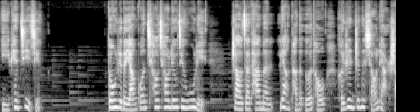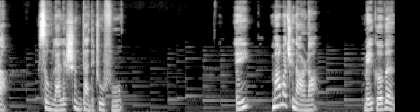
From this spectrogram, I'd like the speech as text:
一片寂静。冬日的阳光悄悄溜进屋里，照在他们亮堂的额头和认真的小脸上。送来了圣诞的祝福。哎，妈妈去哪儿了？梅格问。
